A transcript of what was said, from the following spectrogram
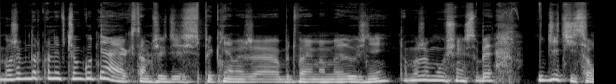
możemy normalnie w ciągu dnia, jak tam się gdzieś spykniemy, że obydwoje mamy luźniej, to możemy usiąść sobie. Dzieci są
